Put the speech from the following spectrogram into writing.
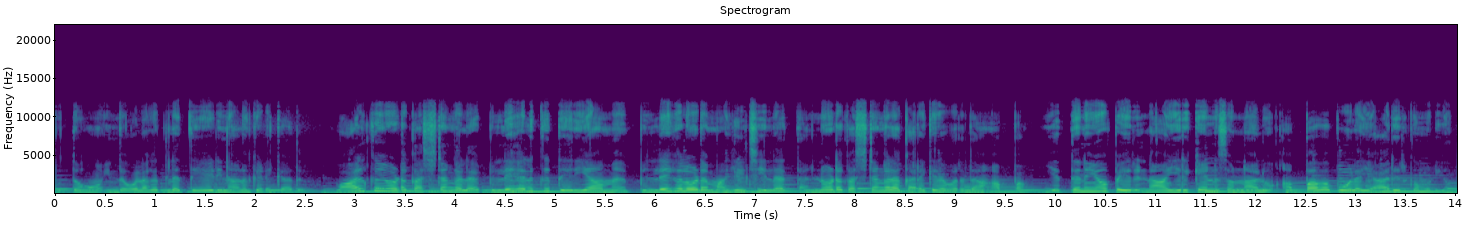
புத்தகம் இந்த உலகத்தில் தேடினாலும் கிடைக்காது. வாழ்க்கையோட கஷ்டங்களை பிள்ளைகளுக்கு தெரியாம பிள்ளைகளோட மகிழ்ச்சியில தன்னோட கஷ்டங்களை கரைக்கிறவர் தான் அப்பா. எத்தனையோ பேர் நான் இருக்கேன்னு சொன்னாலும் அப்பாவை போல யார் இருக்க முடியும்?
